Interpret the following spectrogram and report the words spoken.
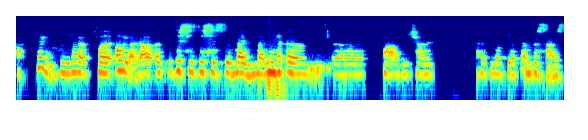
I think we have. Uh, oh yeah, uh, this is this is the main main um, uh, part which I have not yet emphasized.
